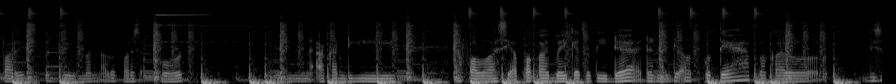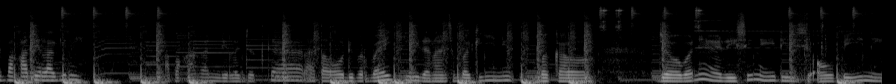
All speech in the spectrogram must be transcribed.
Paris Agreement atau Paris Accord dan akan dievaluasi apakah baik atau tidak dan nanti outputnya bakal disepakati lagi nih. Apakah dilanjutkan atau diperbaiki dan lain sebagainya? Ini bakal jawabannya di sini di COP ini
